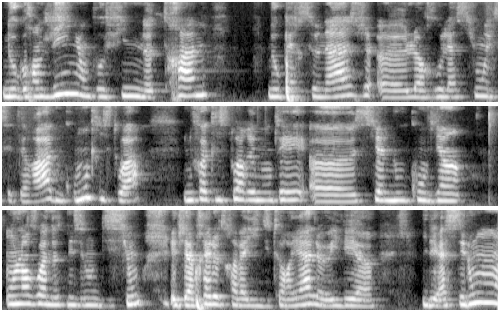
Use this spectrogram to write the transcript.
nos grandes lignes, on peaufine notre trame, nos personnages, euh, leurs relations, etc. Donc, on monte l'histoire. Une fois que l'histoire est montée, euh, si elle nous convient, on l'envoie à notre maison d'édition. Et puis après, le travail éditorial, il est, il est assez long.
